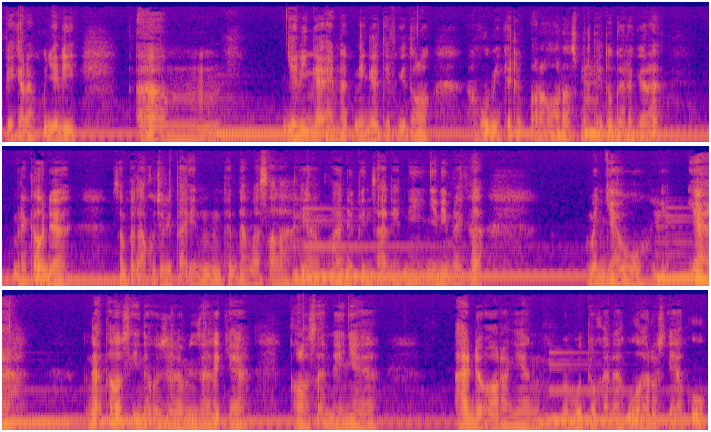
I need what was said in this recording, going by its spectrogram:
pikiranku jadi um, jadi nggak enak negatif gitu loh. Aku mikir orang-orang seperti itu gara-gara mereka udah sempat aku ceritain tentang masalah yang aku hadapin saat ini. Jadi mereka menjauh. Ya nggak tahu sih nauzubillah min zalik ya. Kalau seandainya ada orang yang membutuhkan aku harusnya aku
